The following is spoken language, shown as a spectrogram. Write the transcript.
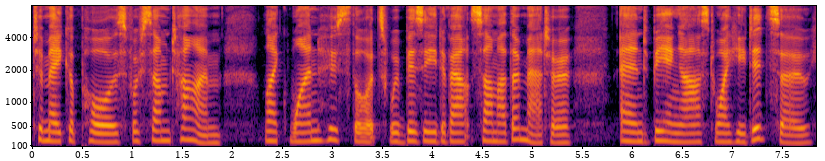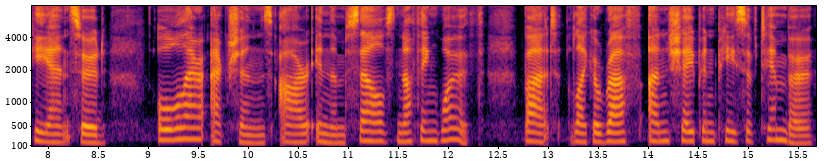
to make a pause for some time, like one whose thoughts were busied about some other matter, and being asked why he did so, he answered, all our actions are in themselves nothing worth, but, like a rough, unshapen piece of timber,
